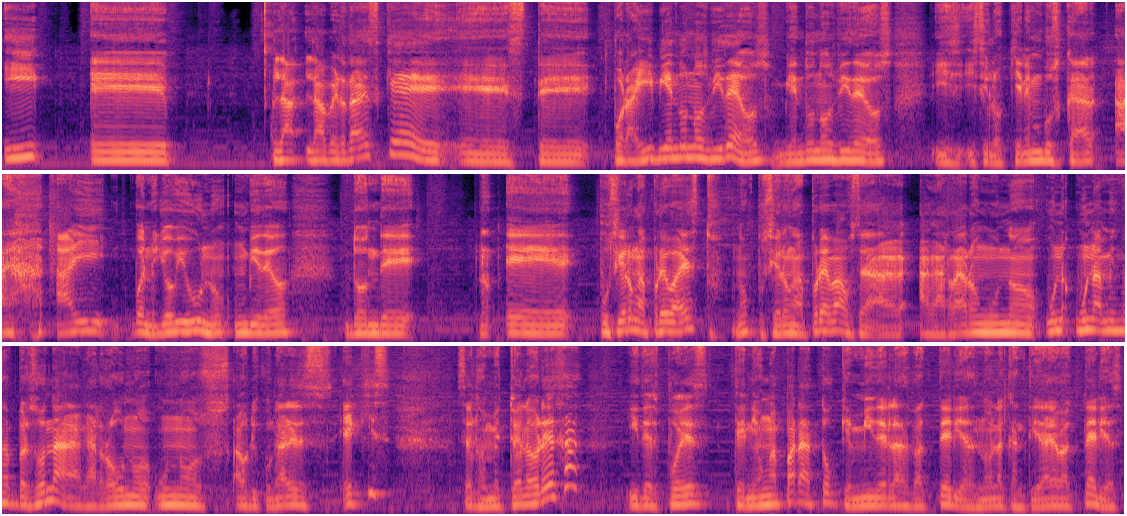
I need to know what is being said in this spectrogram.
Y eh, la, verdad es que este, por ahí viendo unos videos, viendo unos videos, y, si lo quieren buscar, hay, bueno, yo vi uno, un video donde eh, pusieron a prueba esto, ¿no? Pusieron a prueba, o sea, agarraron uno, una, misma persona, agarró unos auriculares X, se los metió a la oreja y después tenía un aparato que mide las bacterias, ¿no? La cantidad de bacterias.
